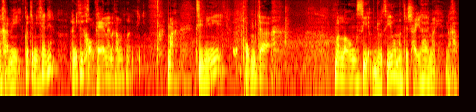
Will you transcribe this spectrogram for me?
นะครับนี่ก็จะมีแค่นี้ อันนี้คือของแท้เลยนะครับเพื่อนๆมาทีนี้ผมจะ มาลองเสียบดูซิว่ามันจะใช้ได้ไหมนะครับ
